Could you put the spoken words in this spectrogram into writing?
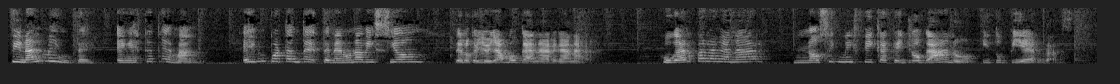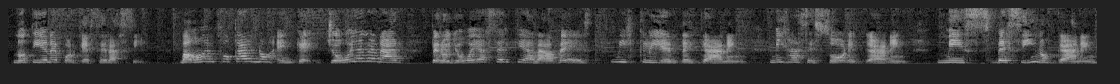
Finalmente, en este tema, es importante tener una visión de lo que yo llamo ganar, ganar. Jugar para ganar no significa que yo gano y tú pierdas. No tiene por qué ser así. Vamos a enfocarnos en que yo voy a ganar, pero yo voy a hacer que a la vez mis clientes ganen, mis asesores ganen, mis vecinos ganen,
